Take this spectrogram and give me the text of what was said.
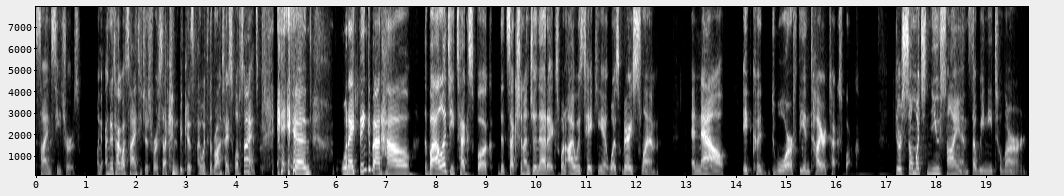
science teachers. I'm going to talk about science teachers for a second because I went to the Bronx High School of Science. And when I think about how the biology textbook, the section on genetics, when I was taking it, was very slim. And now it could dwarf the entire textbook. There's so much new science that we need to learn.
